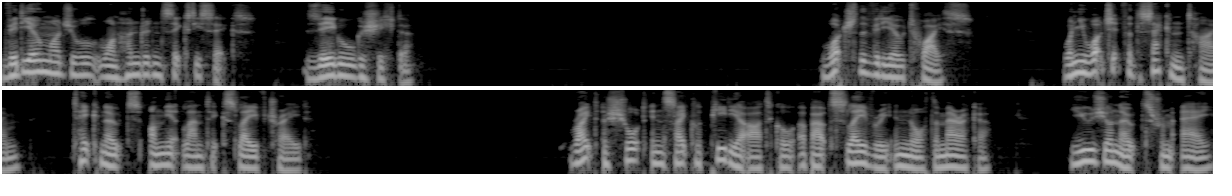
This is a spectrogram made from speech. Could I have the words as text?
Video Module 166 Segelgeschichte Watch the video twice. When you watch it for the second time, take notes on the Atlantic slave trade. Write a short encyclopedia article about slavery in North America. Use your notes from A.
